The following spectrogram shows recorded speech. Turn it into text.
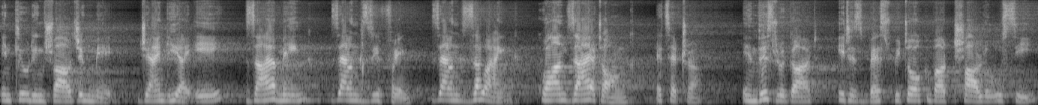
including Zhao Jinmai, Jiang Yiyi, Xia Meng, Zhang Zifeng, Zhang Zhuang, Quan Xiaotong, etc. In this regard, it is best we talk about Lusi,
